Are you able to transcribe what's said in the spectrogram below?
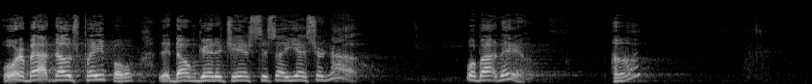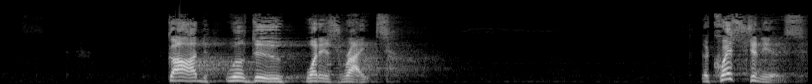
what about those people that don't get a chance to say yes or no? What about them? Huh? God will do what is right. The question is,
